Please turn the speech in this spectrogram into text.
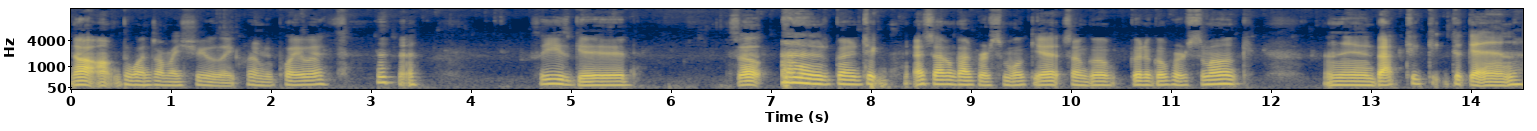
Not um, the ones on my shoe, like for him to play with. so he's good. So I'm going to take. I still haven't gone for a smoke yet, so I'm go gonna go for a smoke, and then back to cooking.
